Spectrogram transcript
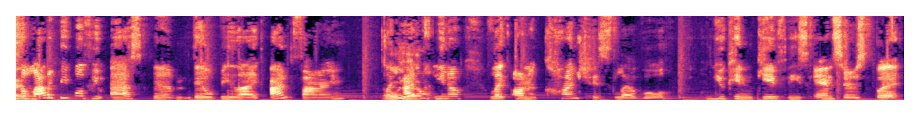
Because a lot of people, if you ask them, they'll be like, I'm fine. Like, Oh, yeah. I don't, you know, like on a conscious level, you can give these answers, but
